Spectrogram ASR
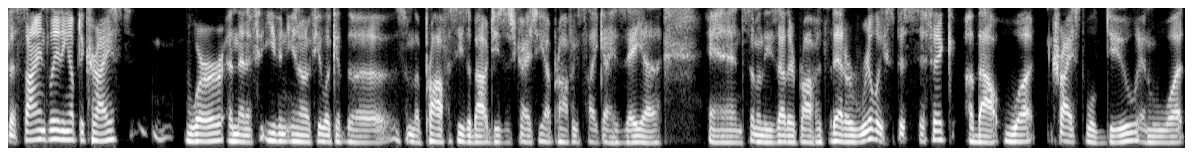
the signs leading up to Christ were, and then if even you know if you look at the some of the prophecies about Jesus Christ, you got prophets like Isaiah and some of these other prophets that are really specific about what Christ will do and what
